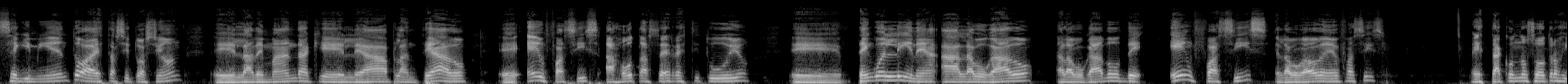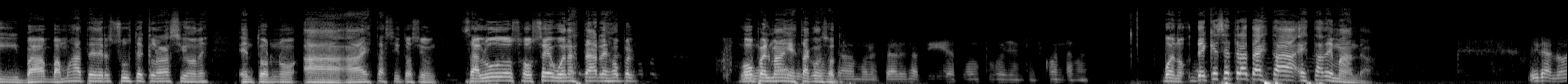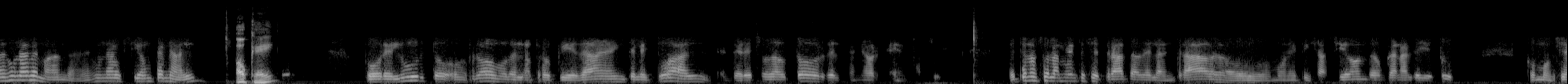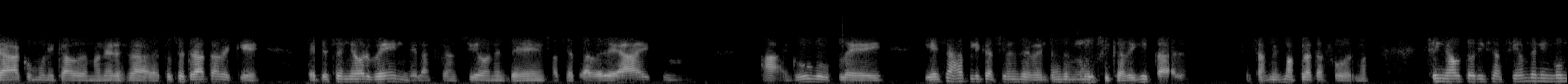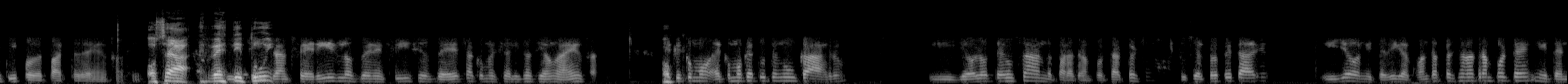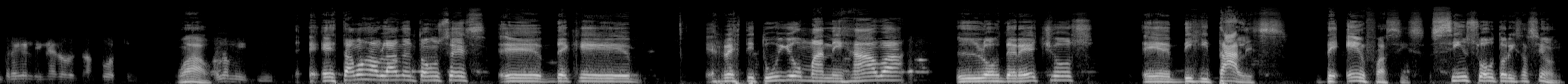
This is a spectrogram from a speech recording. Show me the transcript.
seguimiento a esta situación, eh, la demanda que le ha planteado eh, énfasis a JC Restituyo. Eh, tengo en línea al abogado, al abogado de énfasis, el abogado de énfasis está con nosotros y va, vamos a tener sus declaraciones en torno a, esta situación. Saludos, José. Buenas tardes, Hopper. Hopperman está con nosotros. Buenas tardes a ti y a todos tus oyentes. Cuéntame. Bueno, ¿de qué se trata esta, esta demanda? Mira, no es una demanda, es una acción penal. Ok. Por el hurto o robo de la propiedad intelectual, el derecho de autor del señor Énfasis. Esto no solamente se trata de la entrada o monetización de un canal de YouTube, como se ha comunicado de manera errada. Esto se trata de que este señor vende las canciones de énfasis a través de iTunes, Google Play y esas aplicaciones de ventas de música digital, esas mismas plataformas, sin autorización de ningún tipo de parte de énfasis. O sea, restituye. transferir los beneficios de esa comercialización a énfasis. Es que como, es como que tú tengas un carro y yo lo esté usando para transportar personas, y tú seas el propietario, y yo ni te diga cuántas personas transporté, ni te entregue el dinero del transporte. Wow. Es lo mismo. E, estamos hablando entonces eh, de que Restituyo manejaba los derechos eh, digitales de énfasis sin su autorización.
